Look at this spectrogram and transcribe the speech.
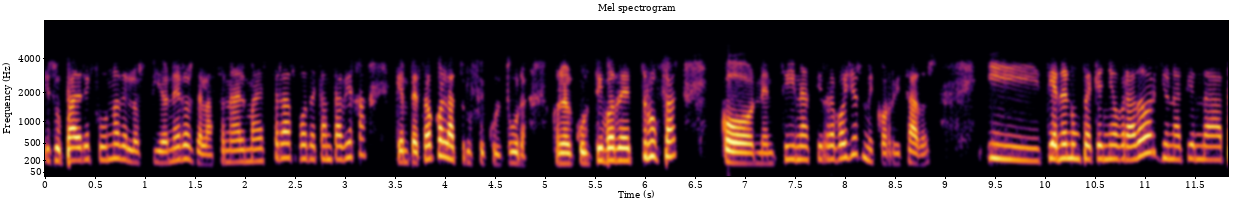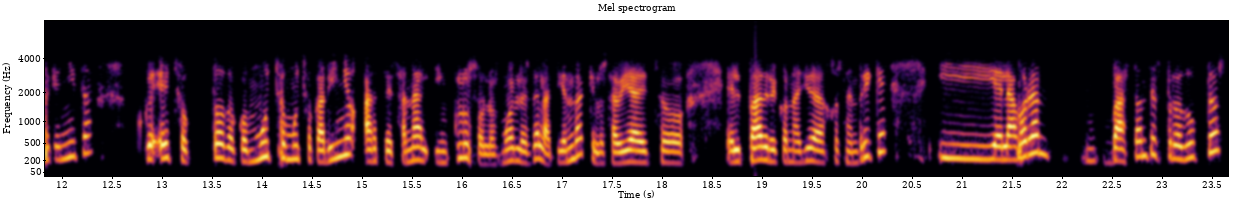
y su padre fue uno de los pioneros de la zona del maestrazgo de Cantavieja, que empezó con la truficultura, con el cultivo de trufas, con encinas y rebollos micorrizados. Y tienen un pequeño obrador y una tienda pequeñita, hecho todo con mucho, mucho cariño, artesanal, incluso los muebles de la tienda, que los había hecho el padre con ayuda de José Enrique, y elaboran bastantes productos,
